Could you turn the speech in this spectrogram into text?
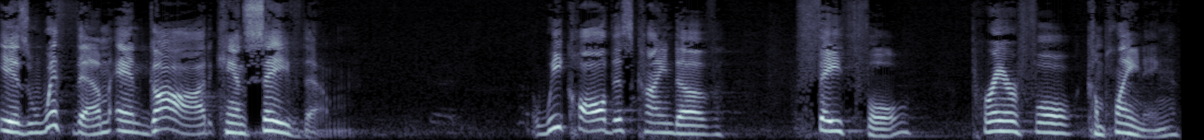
is with them and God can save them. We call this kind of faithful, prayerful complaining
